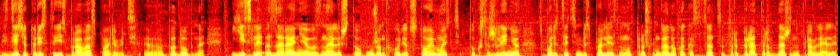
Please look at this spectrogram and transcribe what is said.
Здесь у туриста есть право оспаривать э, подобное. Если заранее вы знали, что ужин входит в стоимость, то, к сожалению, спорить с этим бесполезно. Мы в прошлом году, как ассоциация туроператоров, даже направляли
